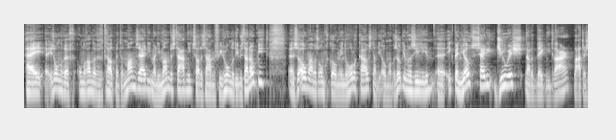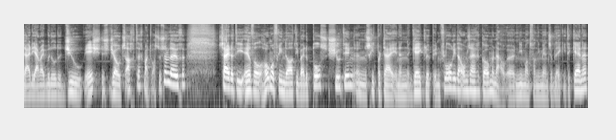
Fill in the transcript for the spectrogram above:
Hij is onder, onder, andere getrouwd met een man, zei hij, maar die man bestaat niet. Ze hadden samen vier honden, die bestaan ook niet. Uh, zijn oma was omgekomen in de Holocaust. Nou, die oma was ook in Brazilië. Uh, ik ben Joods, zei hij, Jewish. Nou, dat bleek niet waar. Later zei hij, ja, maar ik bedoelde Jewish, dus Joodsachtig. Maar het was dus een leugen. Zei dat hij heel veel homovrienden had die bij de Pulse Shooting, een schietpartij in een gay club in Florida, om zijn gekomen. Nou, uh, niemand van die mensen bleek hij te kennen.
